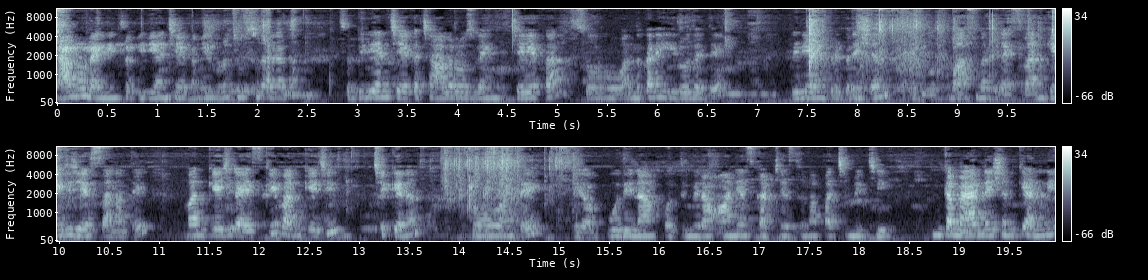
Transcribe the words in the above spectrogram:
చాలా రోజులు అయింది ఇంట్లో బిర్యానీ చేయక. మీరు కూడా చూస్తున్నారు కదా. సో బిర్యానీ చేయక చాలా రోజులు అయింది చేయక. సో అందుకనే ఈరోజు అయితే బిర్యానీ ప్రిపరేషన్ ఇది బాస్మతి రైస్ వన్ కేజీ చేస్తాను అంతే వన్ కేజీ రైస్కి వన్ కేజీ చికెన్. సో అంటే ఇక పుదీనా కొత్తిమీర ఆనియన్స్ కట్ చేస్తున్నా పచ్చిమిర్చి ఇంకా మ్యారినేషన్కి అన్నీ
